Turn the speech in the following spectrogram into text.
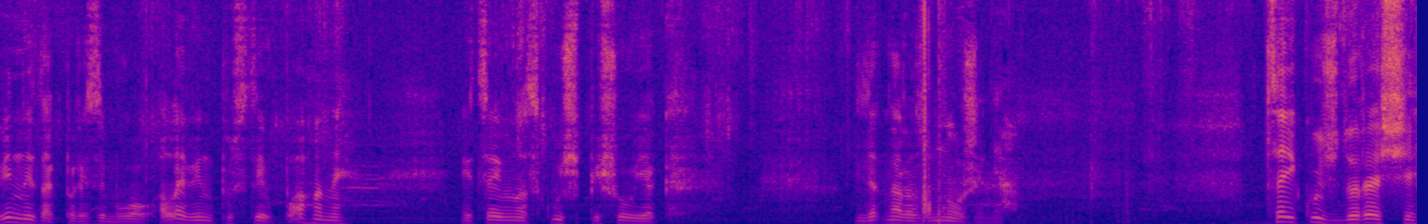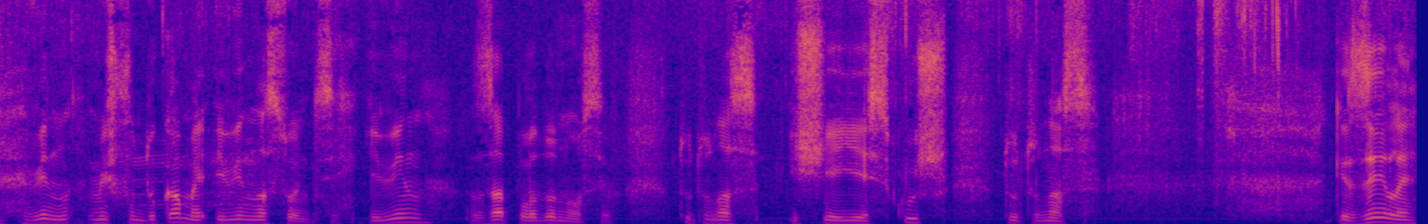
він не так перезимував, але він пустив пагони. І цей у нас кущ пішов як для, на розмноження. Цей кущ, до речі, він між фундуками і він на сонці. І він заплодоносив. Тут у нас іще є кущ, тут у нас кизили,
